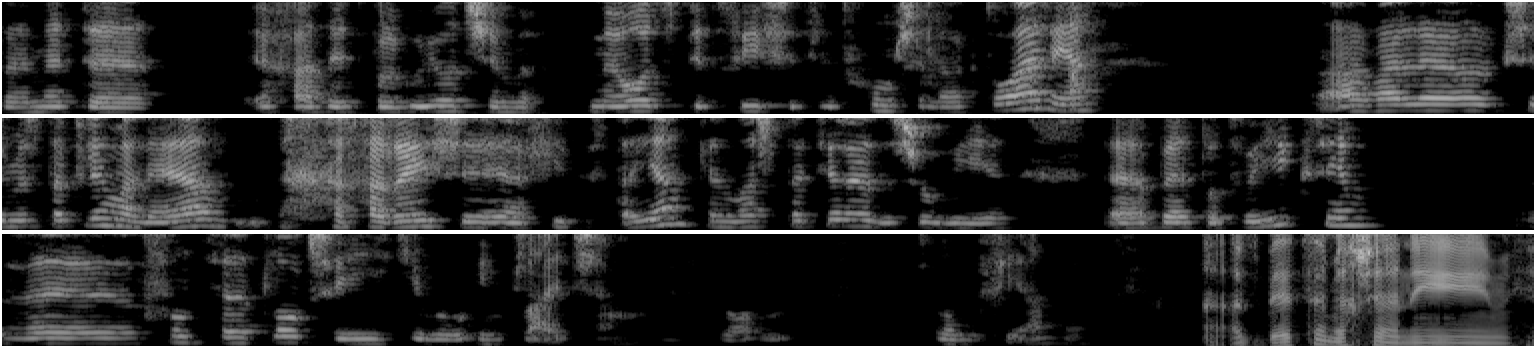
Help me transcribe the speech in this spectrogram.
באמת אה, אחד ההתפלגויות שמאוד ספציפית לתחום של האקטואריה, אבל אה, כשמסתכלים עליה אחרי שהפיט יסתיים, כן, מה שאתה תראה זה שוב יהיה אה, בטות ואיקסים ופונקציית לוג שהיא כאילו implied שם, לא, לא מופיעה. אז בעצם איך שאני uh,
